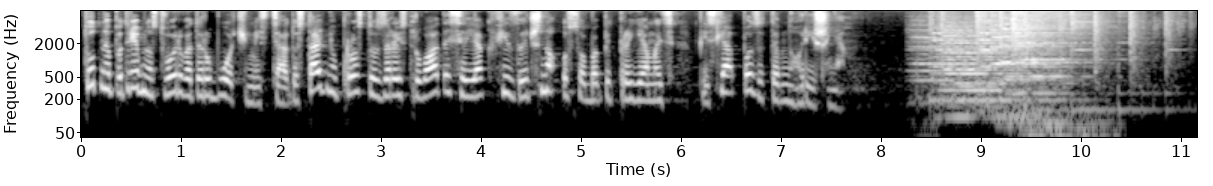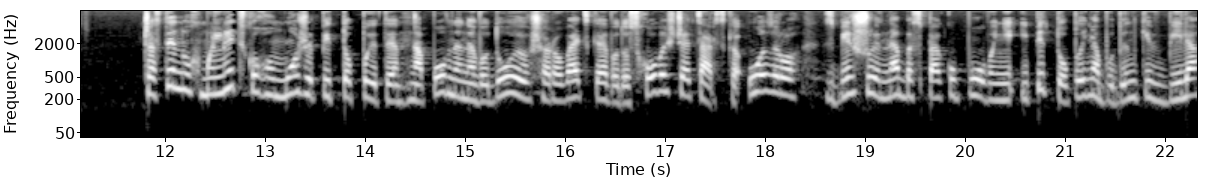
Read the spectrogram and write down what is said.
тут не потрібно створювати робочі місця. Достатньо просто зареєструватися як фізична особа-підприємець після позитивного рішення. Частину Хмельницького може підтопити. Наповнене водою Шаровецьке водосховище, царське озеро збільшує небезпеку повені і підтоплення будинків біля е,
